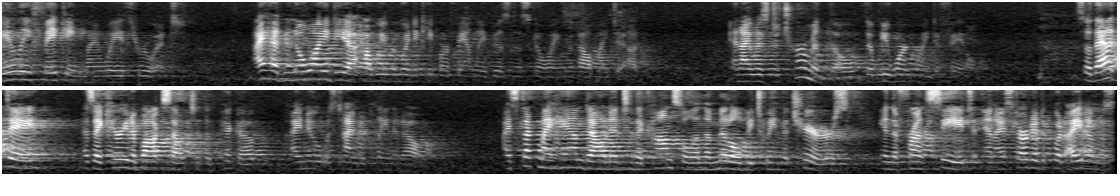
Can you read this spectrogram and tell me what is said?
daily faking my way through it. I had no idea how we were going to keep our family business going without my dad. And I was determined, though, that we weren't going to fail. So that day, as I carried a box out to the pickup, I knew it was time to clean it out. I stuck my hand down into the console in the middle between the chairs in the front seat, and I started to put items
